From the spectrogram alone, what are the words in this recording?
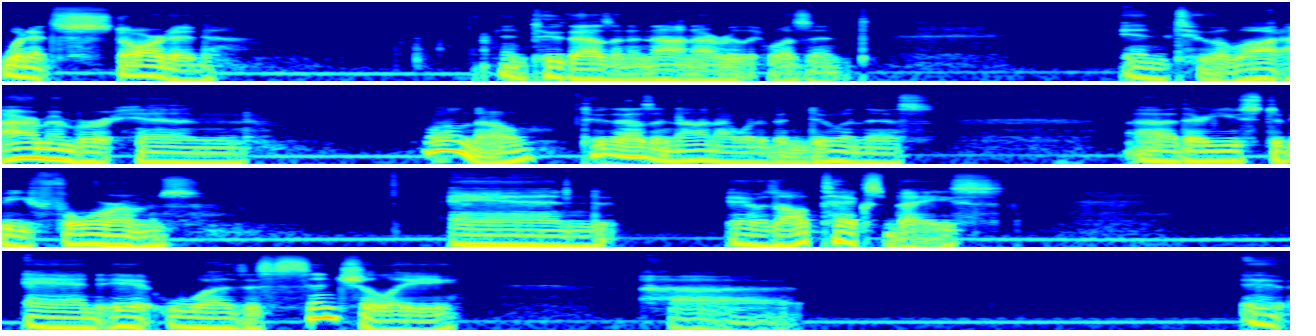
when it started in 2009, I really wasn't into a lot. I remember in, well, no, 2009, I would have been doing this. Uh, there used to be forums, and it was all text based, and it was essentially, uh, it,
